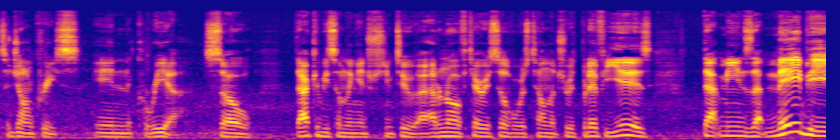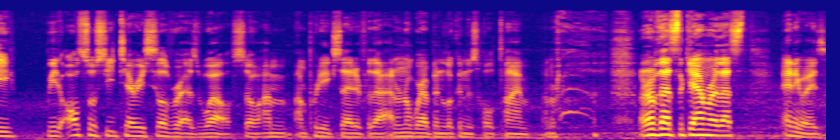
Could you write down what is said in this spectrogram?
to John Kreese in Korea. So that could be something interesting too. I don't know if Terry Silver was telling the truth, but if he is, that means that maybe we'd also see Terry Silver as well. So I'm I'm pretty excited for that. I don't know where I've been looking this whole time. I don't, I don't know if that's the camera. That's, anyways.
